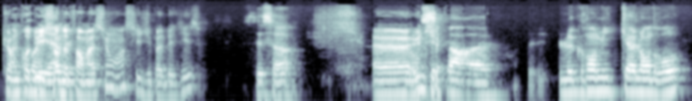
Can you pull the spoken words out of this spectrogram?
Pur produit de formation, hein, si je dis pas de bêtises. C'est ça. une... C'est par le grand Mika Landreau.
